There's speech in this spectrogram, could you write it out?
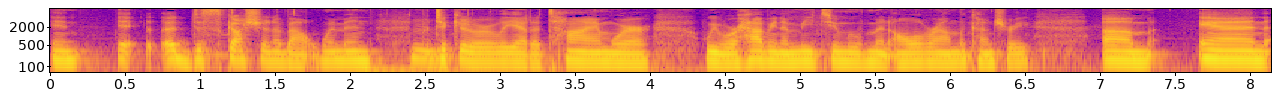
in, a discussion about women, mm. particularly at a time where we were having a Me Too movement all around the country. Um, and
